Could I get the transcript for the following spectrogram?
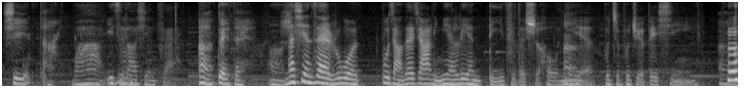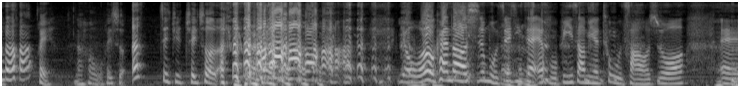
吸引的。哇，一直到现在。啊，对对，嗯，那现在如果部长在家里面练笛子的时候，你也不知不觉被吸引。会，然后我会说，啊，这句吹错了。有，我有看到师母最近在 FB 上面吐槽说，哎，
